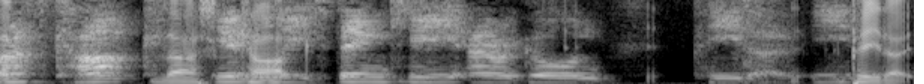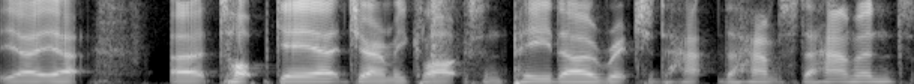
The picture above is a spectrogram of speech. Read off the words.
Legolas cuck, Legolas Gimli cuck. stinky, Aragorn pedo. Easy. Pedo, yeah, yeah. Uh, Top Gear, Jeremy Clarkson, pedo. Richard ha- the Hamster Hammond,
